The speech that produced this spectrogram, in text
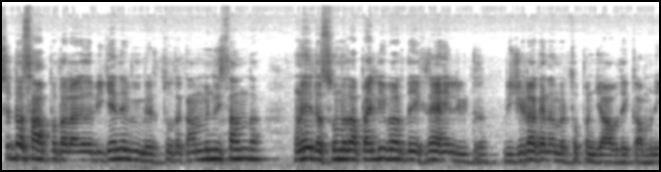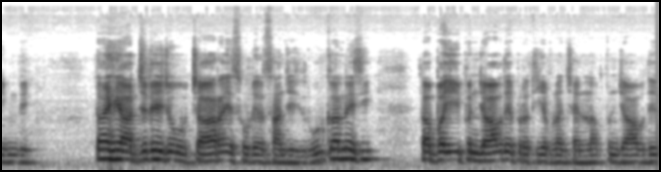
ਸਿੱਧਾ ਸਾਫ਼ ਪਤਾ ਲੱਗਦਾ ਵੀ ਕਹਿੰਦੇ ਵੀ ਮੇਰੇ ਤੋਂ ਤਾਂ ਕੰਮ ਹੀ ਨਹੀਂ ਸਮਝਦਾ ਹੁਣ ਇਹ ਦੱਸੋ, ਮੈਂ ਤਾਂ ਪਹਿਲੀ ਵਾਰ ਦੇਖ ਰਿਹਾ ਇਹ ਲੀਡਰ ਵੀ ਜਿਹੜਾ ਕਹਿੰਦਾ ਮੇਰੇ ਤੋਂ ਪੰਜਾਬ ਦੇ ਕੰਮ ਨਹੀਂ ਹੁੰਦੇ। ਤਾਂ ਇਹ ਅੱਜ ਦੇ ਜੋ ਵਿਚਾਰ ਹੈ ਇਹ ਤੁਹਾਡੇ ਨਾਲ ਸਾਂਝੇ ਜ਼ਰੂਰ ਕਰਨੇ ਸੀ। ਤਾਂ ਬਈ ਪੰਜਾਬ ਦੇ ਪ੍ਰਤੀ ਆਪਣਾ ਚੈਨਲ ਪੰਜਾਬ ਦੇ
